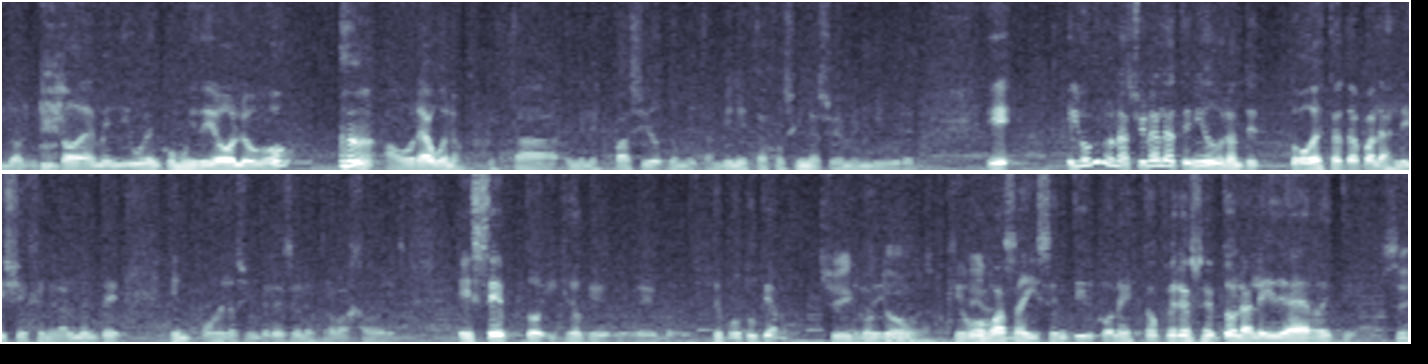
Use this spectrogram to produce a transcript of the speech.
y lo ha criticado de Mendiguren como ideólogo, ahora bueno, está en el espacio donde también está José Ignacio de Mendiguren. El gobierno nacional ha tenido durante toda esta etapa las leyes generalmente en pos de los intereses de los trabajadores, excepto, y creo que, eh, ¿te puedo tutear? Sí, Te con digo todo. Que Sí, vos vas a disentir con esto, pero excepto la ley de ART. Sí.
